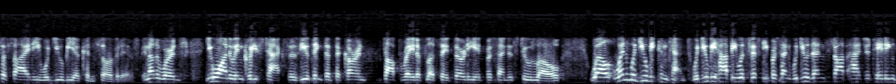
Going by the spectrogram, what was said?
society would you be a conservative? In other words, you want to increase taxes. You think that the current top rate of, let's say, 38% is too low. Well, when would you be content? Would you be happy with 50%? Would you then stop agitating?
